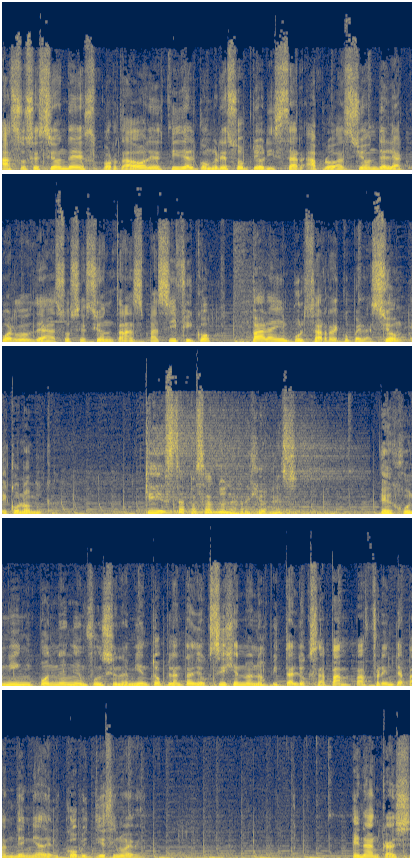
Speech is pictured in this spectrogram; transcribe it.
Asociación de Exportadores pide al Congreso priorizar aprobación del Acuerdo de Asociación Transpacífico para impulsar recuperación económica. ¿Qué está pasando en las regiones? En Junín ponen en funcionamiento planta de oxígeno en Hospital de Oxapampa frente a pandemia del COVID-19. En Ancash,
